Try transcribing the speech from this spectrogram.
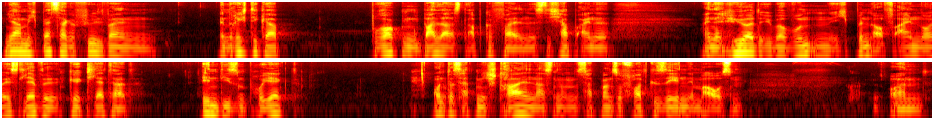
ja mich besser gefühlt, weil ein, ein richtiger Brocken Ballast abgefallen ist. Ich habe eine eine Hürde überwunden. Ich bin auf ein neues Level geklettert in diesem Projekt. Und das hat mich strahlen lassen und das hat man sofort gesehen im Außen. Und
